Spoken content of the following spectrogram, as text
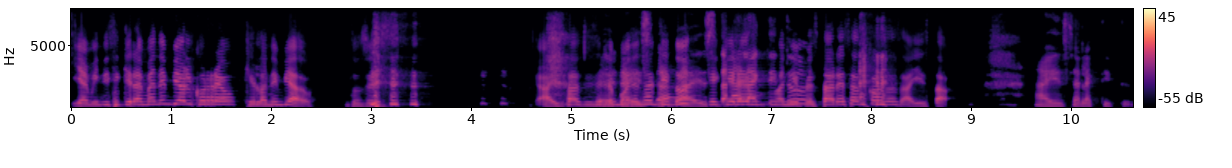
y a mí ni siquiera me han enviado el correo que lo han enviado. Entonces, ahí está, si se le pone esa actitud que quiere manifestar esas cosas, ahí está. Ahí está la actitud.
